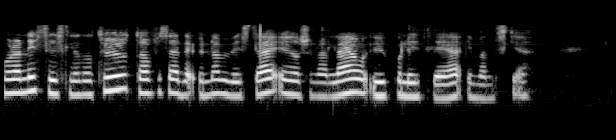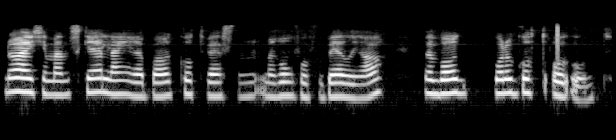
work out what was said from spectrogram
Modernistisk litteratur tar for seg det underbevisste, irrasjonelle og upålitelige i mennesket. Nå er ikke mennesket lenger bare et godt vesen med rom for forbedringer, men både godt og ondt.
